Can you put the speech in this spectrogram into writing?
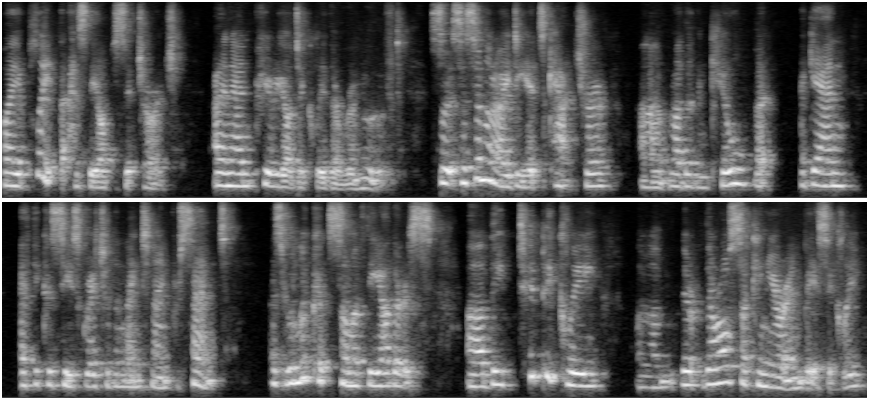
by a plate that has the opposite charge and then periodically they're removed. So it's a similar idea. It's capture uh, rather than kill, but again, efficacy is greater than 99%. As we look at some of the others, uh, they typically, um, they're, they're all sucking air in basically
